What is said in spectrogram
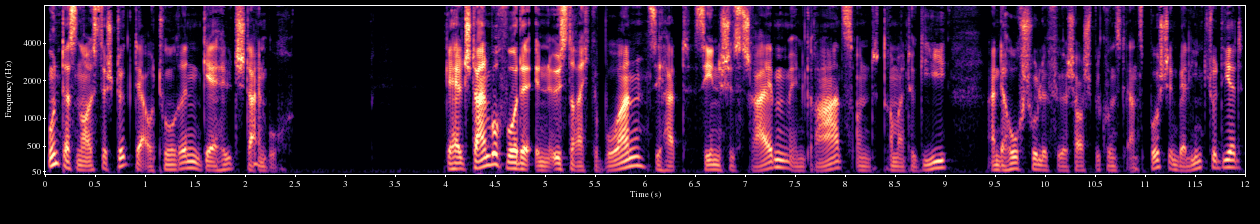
und das neueste Stück der Autorin Gerhild Steinbuch. Gerheld Steinbuch wurde in Österreich geboren. Sie hat szenisches Schreiben in Graz und Dramaturgie an der Hochschule für Schauspielkunst Ernst Busch in Berlin studiert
